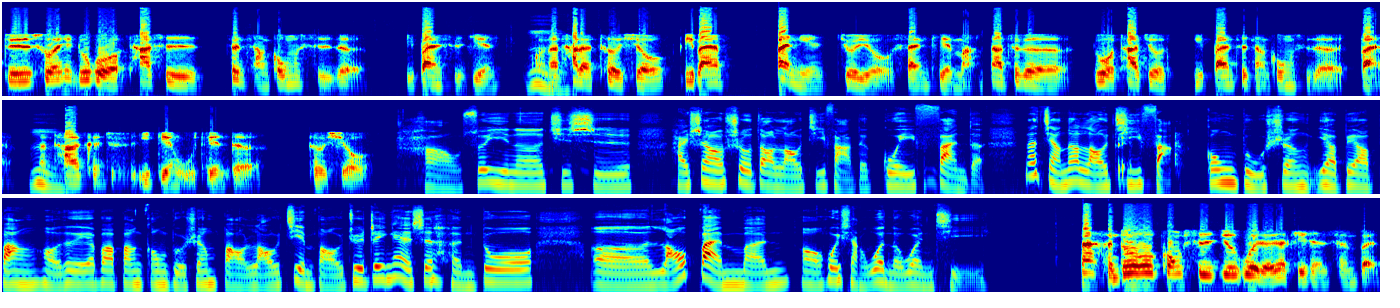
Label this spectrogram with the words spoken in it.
就是说，如果他是正常工时的一半时间，哦，那他的特休一般半年就有三天嘛，那这个如果他就一般正常工时的半，那他可能就是一点五天的。特休好，所以呢，其实还是要受到劳基法的规范的。那讲到劳基法，工读生要不要帮？哈，这个要不要帮工读生保劳健保？我觉得这应该也是很多呃老板们哦会想问的问题。那很多公司就为了要节省成本，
